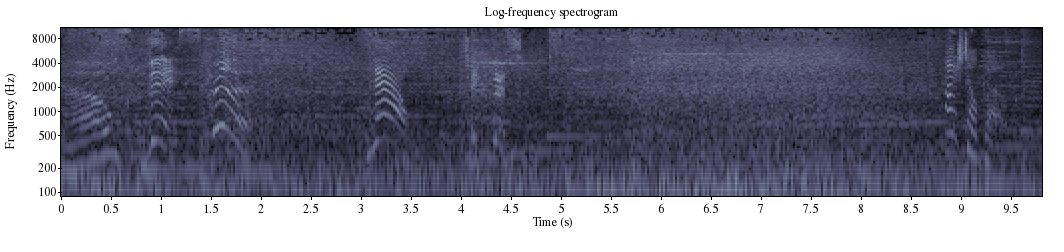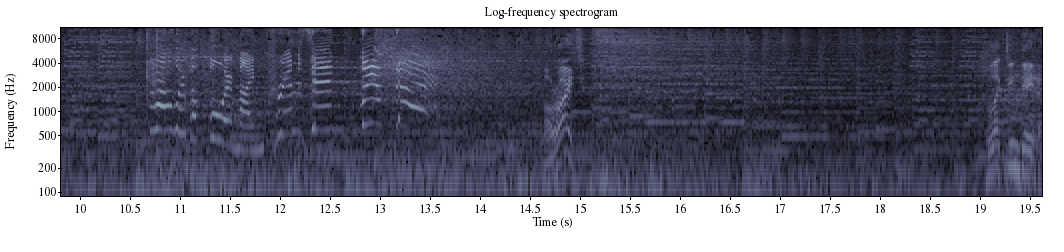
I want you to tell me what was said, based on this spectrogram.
How's this? Now! Take this! I shall go. Cower before mine crimson lancer! All right. Collecting data.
